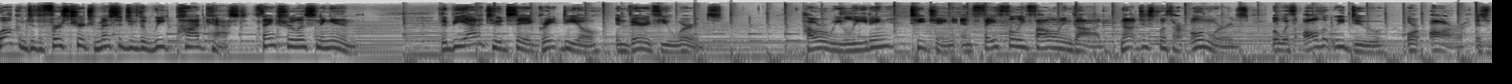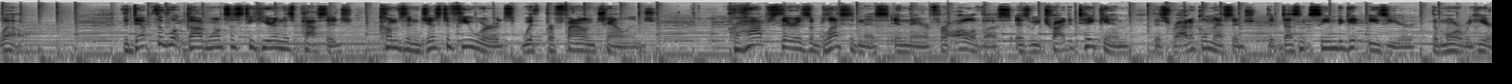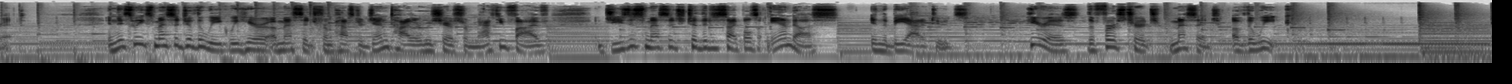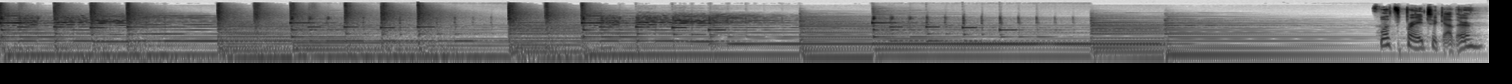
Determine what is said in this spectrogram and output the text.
Welcome to the First Church Message of the Week podcast. Thanks for listening in. The Beatitudes say a great deal in very few words. How are we leading, teaching, and faithfully following God, not just with our own words, but with all that we do or are as well? The depth of what God wants us to hear in this passage comes in just a few words with profound challenge. Perhaps there is a blessedness in there for all of us as we try to take in this radical message that doesn't seem to get easier the more we hear it. In this week's message of the week, we hear a message from Pastor Jen Tyler, who shares from Matthew 5, Jesus' message to the disciples and us in the Beatitudes. Here is the First Church message of the week. Let's pray together.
